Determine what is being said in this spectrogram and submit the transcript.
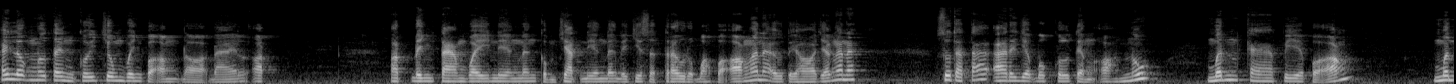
ហើយលោកនៅតែអង្គុយជុំវិញព្រះអង្គដដែលអត់អត់ដេញតាមវ័យនាងនឹងកំចាត់នាងនឹងដែលជាសត្រូវរបស់ព្រះអង្គណាឧទាហរណ៍អញ្ចឹងណាសួរថាតើអរិយបុគ្គលទាំងអស់នោះមិនការពារព្រះអង្គមិន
